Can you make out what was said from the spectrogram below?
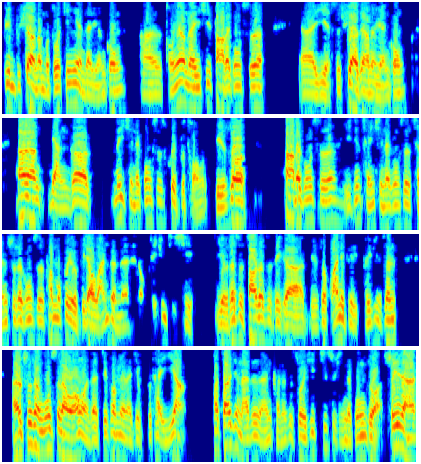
并不需要那么多经验的员工啊。同样的一些大的公司，呃，也是需要这样的员工。当然，两个类型的公司会不同，比如说。大的公司已经成型的公司、成熟的公司，他们会有比较完整的这种培训体系，有的是招的是这个，比如说管理培培训生，而初创公司呢，往往在这方面呢就不太一样，他招进来的人可能是做一些基础性的工作，虽然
